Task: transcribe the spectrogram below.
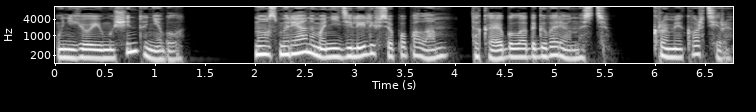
у нее и мужчин-то не было. Но с Марианом они делили все пополам. Такая была договоренность, кроме квартиры.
